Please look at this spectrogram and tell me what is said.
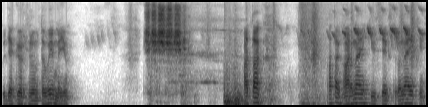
Тут я керхером то вимию. А так, а так гарненькі, всі екстраненькі.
